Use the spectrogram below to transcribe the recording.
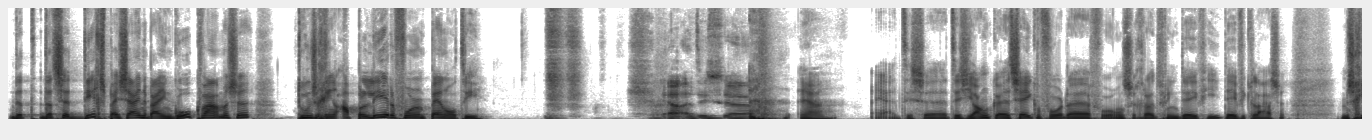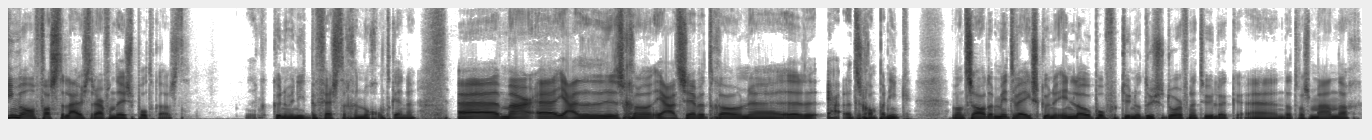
Dat, dat ze dichtstbij zijn bij een goal kwamen ze toen ze gingen appelleren voor een penalty. Ja, het is... eh, Ja, ja het, is, eh, het is janken. Zeker voor, de, voor onze grote vriend Davy, Davy Klaassen. Misschien wel een vaste luisteraar van deze podcast. Kunnen we niet bevestigen, nog ontkennen. Eh, maar eh, ja, dat is gewoon, ja, ze hebben het gewoon... eh, ja, dat is gewoon paniek. Want ze hadden midweeks kunnen inlopen op Fortuna Düsseldorf natuurlijk. Dat was maandag.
